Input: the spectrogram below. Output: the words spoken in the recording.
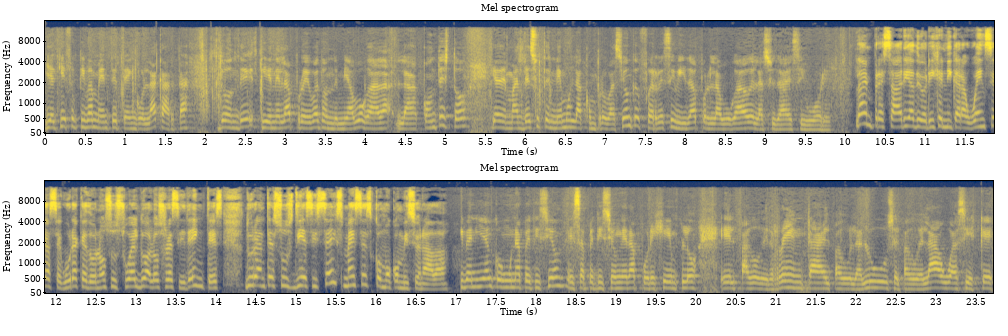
Y aquí efectivamente tengo la carta donde tiene la prueba, donde mi abogada la contestó y además de eso tenemos la comprobación que fue recibida por el abogado de la ciudad de Sweetwater. La empresaria de origen nicaragüense asegura que donó su sueldo a los residentes durante sus 16 meses como comisionada. Y venían con una petición, esa petición era, por ejemplo, el pago de renta, el pago de la luz, el pago del agua, así es que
